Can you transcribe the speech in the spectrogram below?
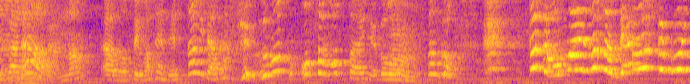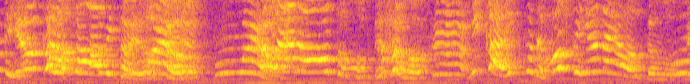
るから、やな。あのすいませんでしたみたいな感じでうまく収まったんやけど、うん。なんかえだってお前がさ電話してこいって言うからさみたいな。ほんまや。ほんまやと思ってしかもミカ1個で文句嫌だよって思って。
